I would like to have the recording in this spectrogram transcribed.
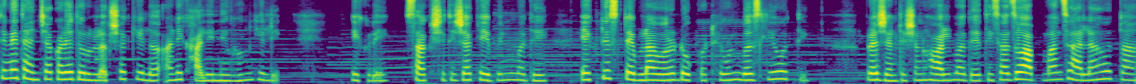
तिने त्यांच्याकडे दुर्लक्ष केलं आणि खाली निघून गेली. इकडे साक्षी तिच्या केबिनमध्ये एकटीच टेबलावर डोकं ठेवून बसली होती. प्रेझेंटेशन हॉलमध्ये तिचा जो अपमान झाला होता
